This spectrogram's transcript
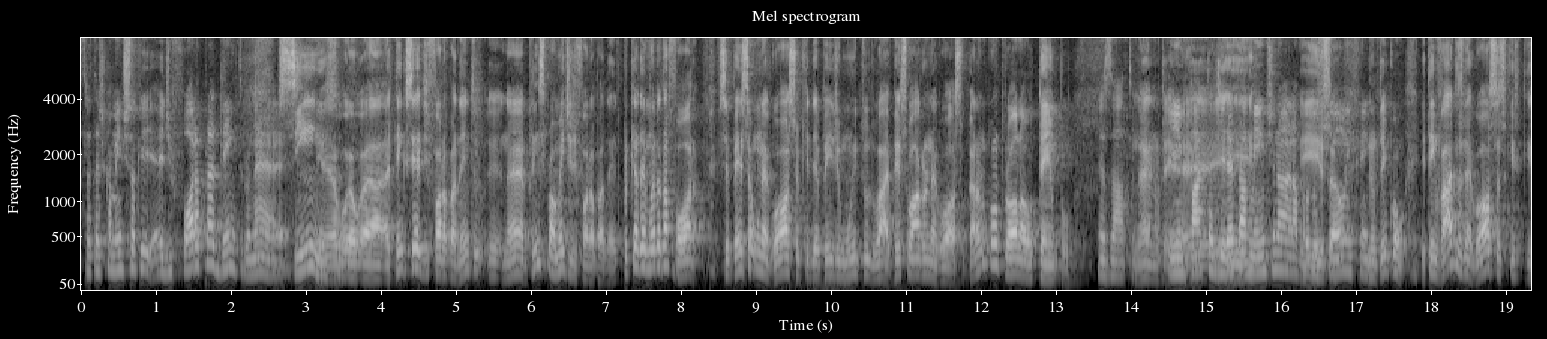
estrategicamente, só que é de fora para dentro, né? Sim, é, é, é, tem que ser de fora para dentro, né? principalmente de fora para dentro, porque a demanda está fora. Você pensa um negócio que depende muito do. Ah, pensa o agronegócio, o cara não controla o tempo. Exato. Né? Tem, e impacta é, diretamente na, na produção, isso, enfim. Não tem como. E tem vários negócios que. que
